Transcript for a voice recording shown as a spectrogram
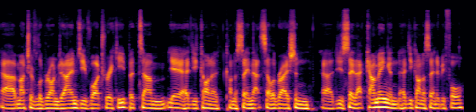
uh, much of LeBron James you've watched, Ricky, but um, yeah, had you kind of kind of seen that celebration? Uh, did you see that coming, and had you kind of seen it before?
